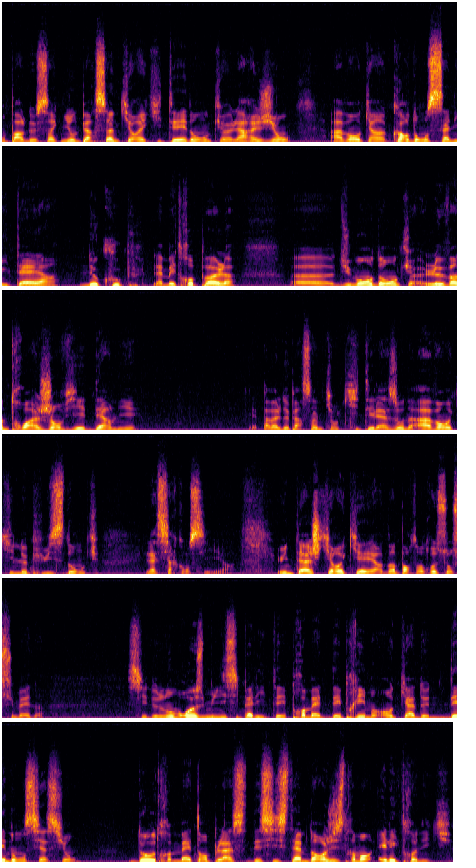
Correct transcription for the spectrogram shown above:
On parle de 5 millions de personnes qui auraient quitté donc euh, la région avant qu'un cordon sanitaire ne coupe la métropole euh, du monde donc le 23 janvier dernier. Il y a pas mal de personnes qui ont quitté la zone avant qu'ils ne puissent donc la circoncire. Une tâche qui requiert d'importantes ressources humaines. Si de nombreuses municipalités promettent des primes en cas de dénonciation, d'autres mettent en place des systèmes d'enregistrement électronique.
